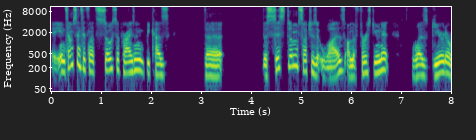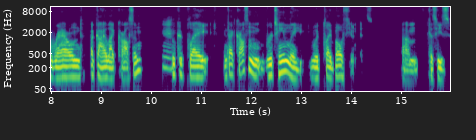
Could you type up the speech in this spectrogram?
in some sense, it's not so surprising because the the system, such as it was on the first unit, was geared around a guy like Karlsson, mm. who could play in fact, Karlsson routinely would play both units because um, he's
